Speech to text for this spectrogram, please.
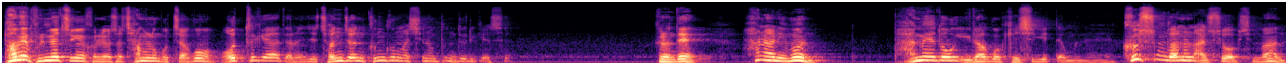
밤에 불면증에 걸려서 잠을 못 자고 어떻게 해야 되는지 전전긍긍하시는 분들이 계세요. 그런데 하나님은 밤에도 일하고 계시기 때문에 그 순간은 알 수 없지만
